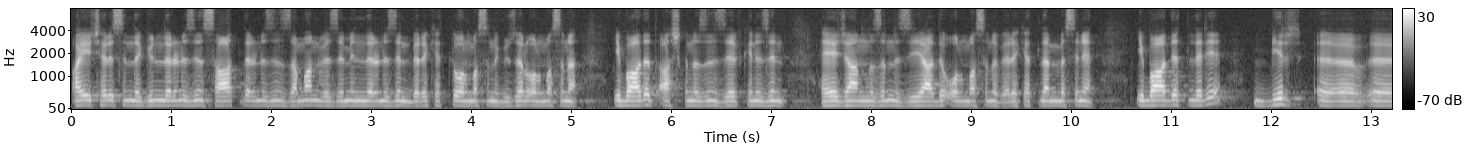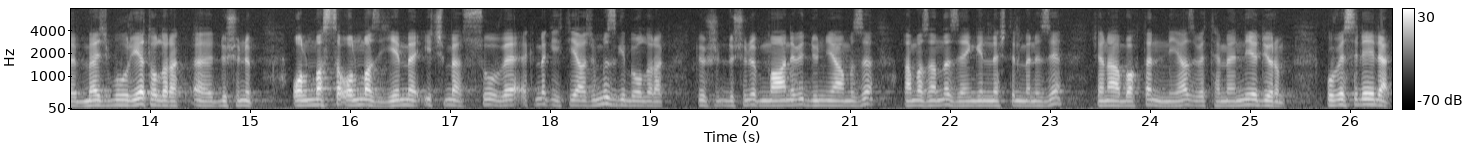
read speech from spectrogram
ay içerisinde günlerinizin, saatlerinizin, zaman ve zeminlerinizin bereketli olmasını, güzel olmasını, ibadet aşkınızın, zevkinizin, heyecanınızın ziyade olmasını, bereketlenmesini, ibadetleri bir e, e, mecburiyet olarak e, düşünüp olmazsa olmaz yeme, içme, su ve ekmek ihtiyacımız gibi olarak düşünüp manevi dünyamızı Ramazan'da zenginleştirmenizi Cenab-ı Hak'tan niyaz ve temenni ediyorum. Bu vesileyle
